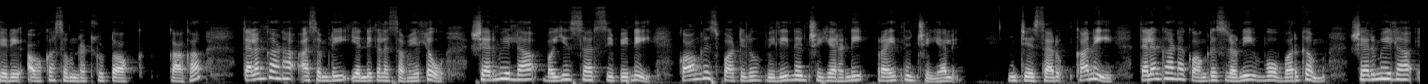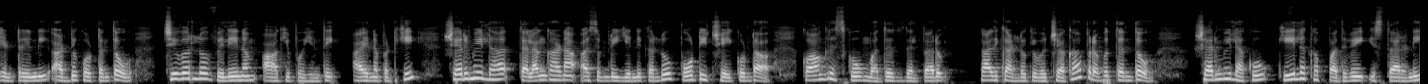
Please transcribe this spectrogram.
చేరే అవకాశం ఉన్నట్లు టాక్ కాగా తెలంగాణ అసెంబ్లీ ఎన్నికల సమయంలో షర్మిల వైఎస్ఆర్సీపీని కాంగ్రెస్ పార్టీలో విలీనం చేయాలని ప్రయత్నం చేయాలి చేశారు. కానీ తెలంగాణ కాంగ్రెస్లోని ఓ వర్గం షర్మిల ఎంట్రీని అడ్డుకోవడంతో చివర్లో విలీనం ఆగిపోయింది. అయినప్పటికీ షర్మిల తెలంగాణ అసెంబ్లీ ఎన్నికల్లో పోటీ చేయకుండా కాంగ్రెస్కు మద్దతు తెలిపారు. అధికారంలోకి వచ్చాక ప్రభుత్వంతో షర్మిలకు కీలక పదవి ఇస్తారని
